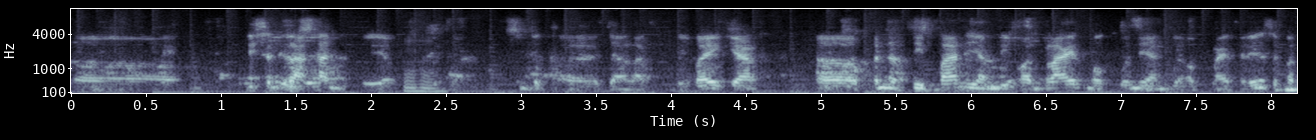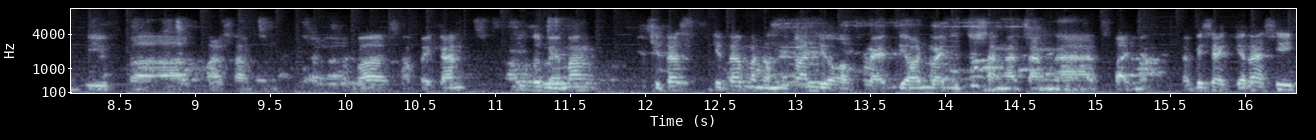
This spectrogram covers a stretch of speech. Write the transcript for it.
uh, disegerakan gitu ya mm-hmm. untuk uh, jalan. Baik yang uh, penertiban yang di online maupun yang di offline. Tadi seperti Pak Mas uh, apa sampaikan itu memang kita kita menemukan di offline di online itu sangat sangat banyak. Tapi saya kira sih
